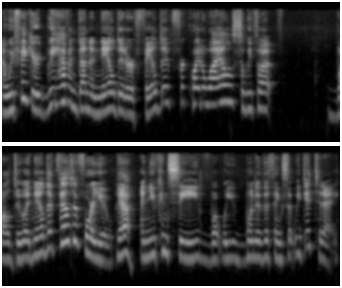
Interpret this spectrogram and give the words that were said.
And we figured we haven't done a nailed it or failed it for quite a while, so we thought, well, do a nailed it, failed it for you. yeah, and you can see what we one of the things that we did today.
